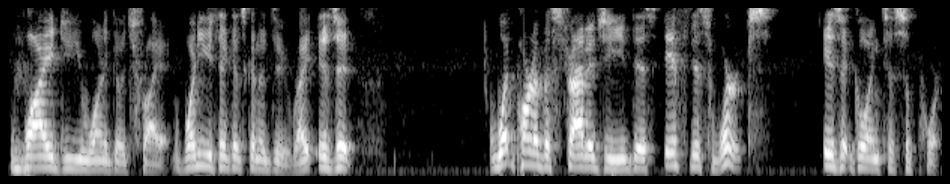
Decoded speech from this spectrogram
Why do you want to go try it? What do you think it's going to do? Right? Is it what part of a strategy this if this works is it going to support?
